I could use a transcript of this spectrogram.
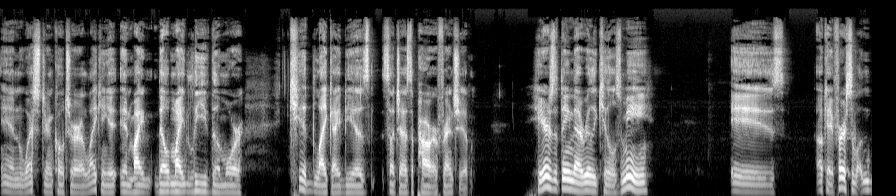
in Western culture are liking it, and might they'll might leave the more kid-like ideas such as the power of friendship. Here's the thing that really kills me is okay. First of all,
